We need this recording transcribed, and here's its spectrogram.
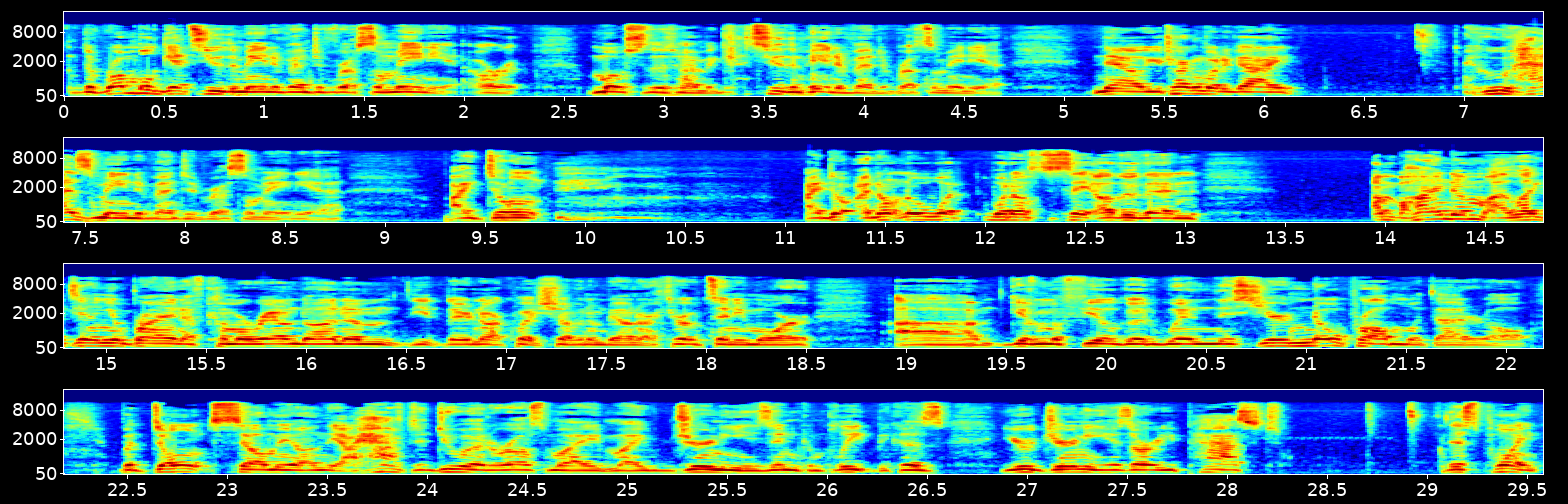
The Rumble gets you the main event of WrestleMania, or most of the time it gets you the main event of WrestleMania. Now, you're talking about a guy who has main evented WrestleMania. I don't I don't I don't know what what else to say other than I'm behind him. I like Daniel Bryan. I've come around on him. They're not quite shoving him down our throats anymore. Um, give him a feel good win this year. No problem with that at all. But don't sell me on the I have to do it or else my, my journey is incomplete because your journey has already passed this point.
